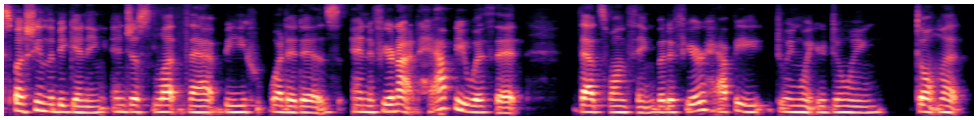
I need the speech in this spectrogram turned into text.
especially in the beginning, and just let that be what it is. And if you're not happy with it, that's one thing. But if you're happy doing what you're doing, don't let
